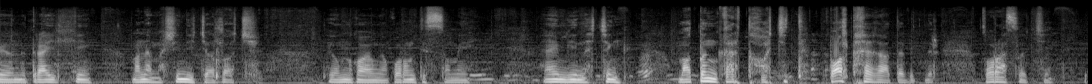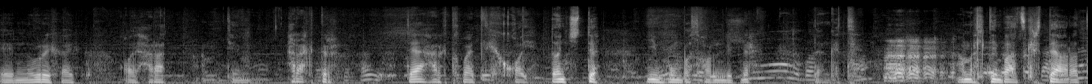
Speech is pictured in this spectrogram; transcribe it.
Тэгээ өнөөдөр аяллаа манай машины жолооч тэгээ өмнө говийн 3 дэс сумын аймгийн начин модон гарт хочид болтохыгаа одоо бид нэр зураа сууж байна. Нөөрөө их гой хараад тийм характер тэ харагдах байдал их гоё дончтой ийм хүн болохоор нь бид нэр одоо ингээд амралтын бааз гэртээ ороод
